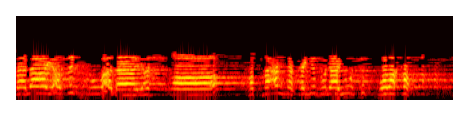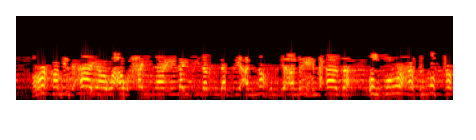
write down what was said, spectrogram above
فلا يضل ولا يشقى. فاطمأن سيدنا يوسف ووقف رقم الآية وأوحينا إليه لتنبئنهم بأمرهم هذا. انظروها في المصحف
